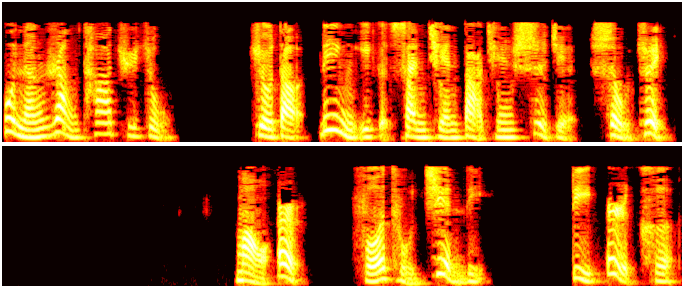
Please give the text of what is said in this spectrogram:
不能让他居住，就到另一个三千大千世界受罪。卯二佛土建立，第二颗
